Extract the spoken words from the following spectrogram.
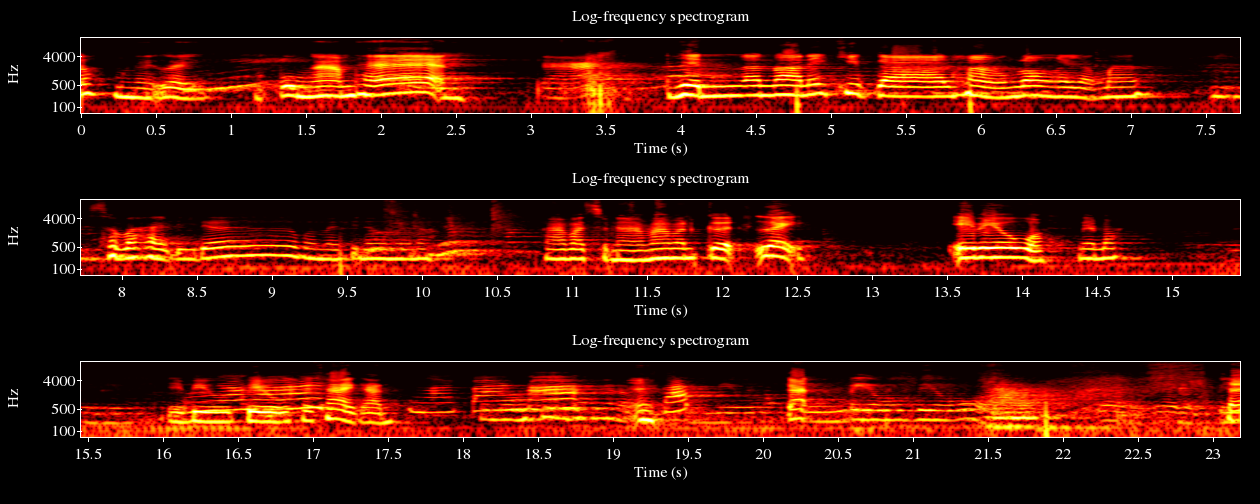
ต๊ะมึงไหนเอ้ยปุ่งงามแท้นี่จ้าเห็นอันว่าในคลิปการหาลงร่องเลยอยากมาสบายดีเด้อพ่อแม่พี่น้องเลยเนาะพาวัสนามาวันเกิดเอื้อย เอเบลบ่แม่นบ่เอเบลเบลคล้ายๆกันเป็นลมชื่อพวกนี้เหรอเอ๊ะเบลกัดเบลเบลใช้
